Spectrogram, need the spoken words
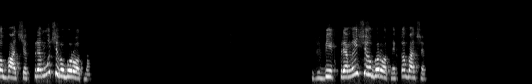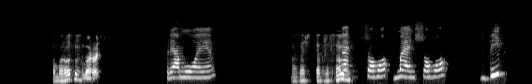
Хто бачив пряму чи в оборотну? В бік прямий чи оборотний? Хто бачив? Оборотно. Оборот. Прямої. А значить так же само. меншого, меншого в бік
